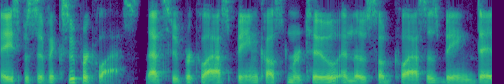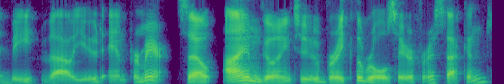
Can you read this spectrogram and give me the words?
a specific superclass. That superclass being customer 2 and those subclasses being deadbeat, valued, and premier. So I'm going to break the rules here for a second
